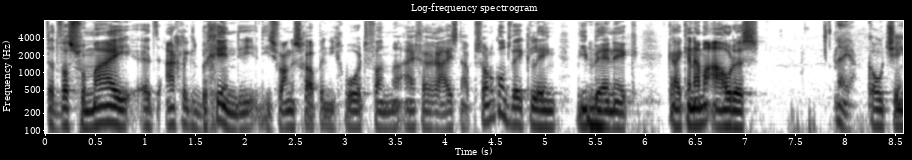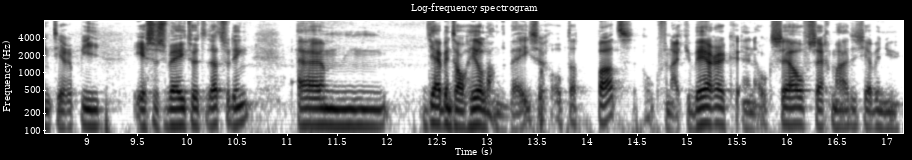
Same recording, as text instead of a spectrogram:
Dat was voor mij het, eigenlijk het begin, die, die zwangerschap en die geboorte van mijn eigen reis naar persoonlijke ontwikkeling. Wie Mhm. ben ik? Kijken naar mijn ouders. Nou ja, coaching, therapie, eerste zweethut, dat soort dingen. Ehm, jij bent al heel lang bezig op dat pad, ook vanuit je werk en ook zelf, zeg maar. Dus jij bent nu...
